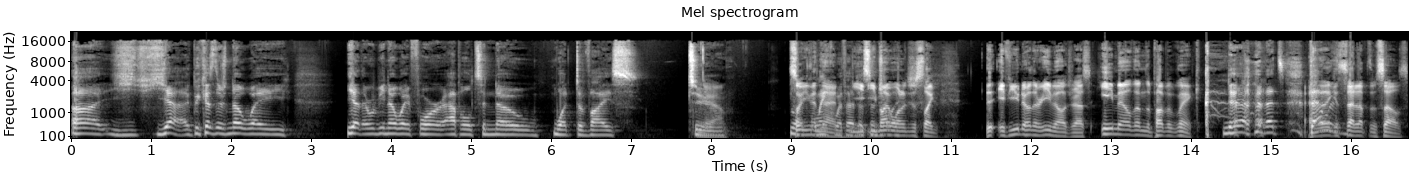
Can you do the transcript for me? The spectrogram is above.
Uh, yeah, because there's no way. Yeah, there would be no way for Apple to know what device to. Yeah. So like, even link then, with it, you, you might want to just like, if you know their email address, email them the public link, Yeah, that's and that they can set it up themselves.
